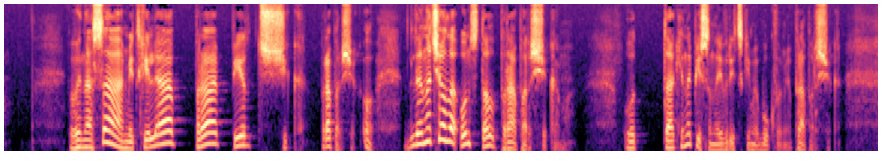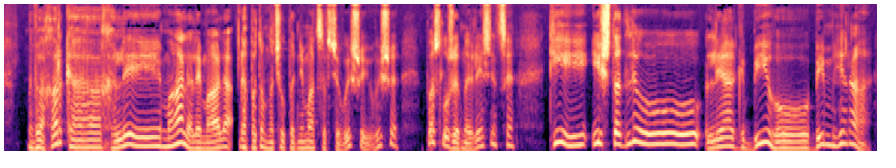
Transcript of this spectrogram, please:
Выноса Митхиля прапорщик. Прапорщик. О, для начала он стал прапорщиком. Вот так и написано ивритскими буквами. Прапорщик. Вахарках лемаля лемаля, а потом начал подниматься все выше и выше по служебной лестнице. Ки иштадлю лягбио бимгира.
